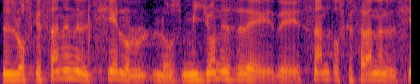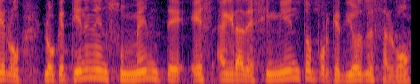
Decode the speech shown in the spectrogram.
los que están en el cielo, los millones de, de, santos que estarán en el cielo, lo que tienen en su mente es agradecimiento porque Dios les salvó.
